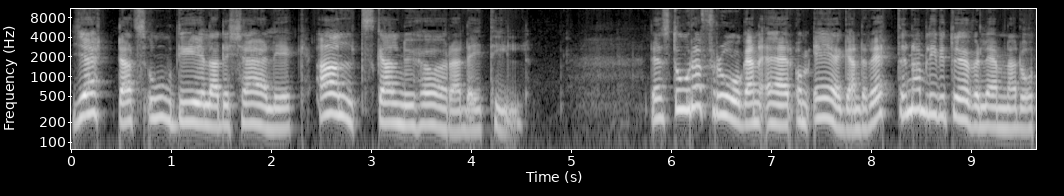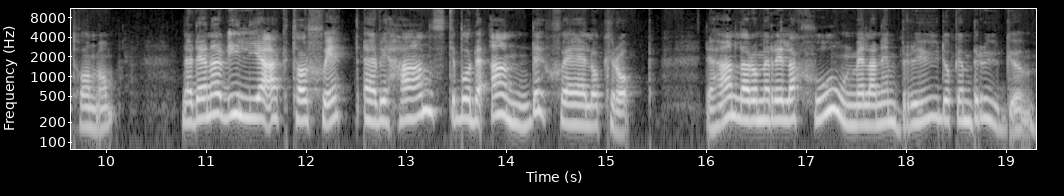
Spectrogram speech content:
Hjärtats odelade kärlek, allt skall nu höra dig till. Den stora frågan är om äganderätten har blivit överlämnad åt honom. När denna viljaakt har skett är vi hans till både ande, själ och kropp. Det handlar om en relation mellan en brud och en brudgum.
